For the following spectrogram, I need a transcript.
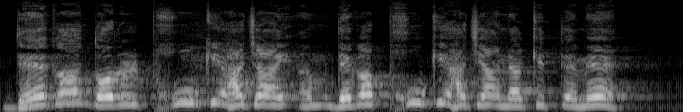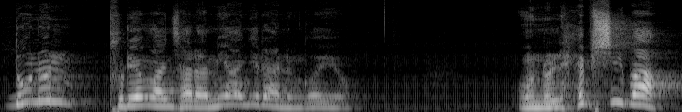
내가 너를 포기하지 않- 내가 포기하지 않았기 때문에 너는 불행한 사람이 아니라는 거예요. 오늘 헵시바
